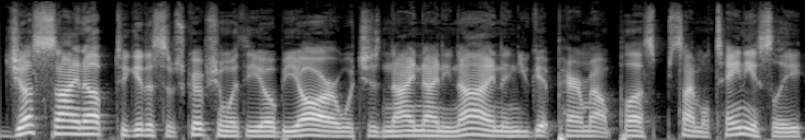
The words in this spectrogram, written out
just sign up to get a subscription with the OBR, which is $9.99, and you get Paramount Plus simultaneously.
